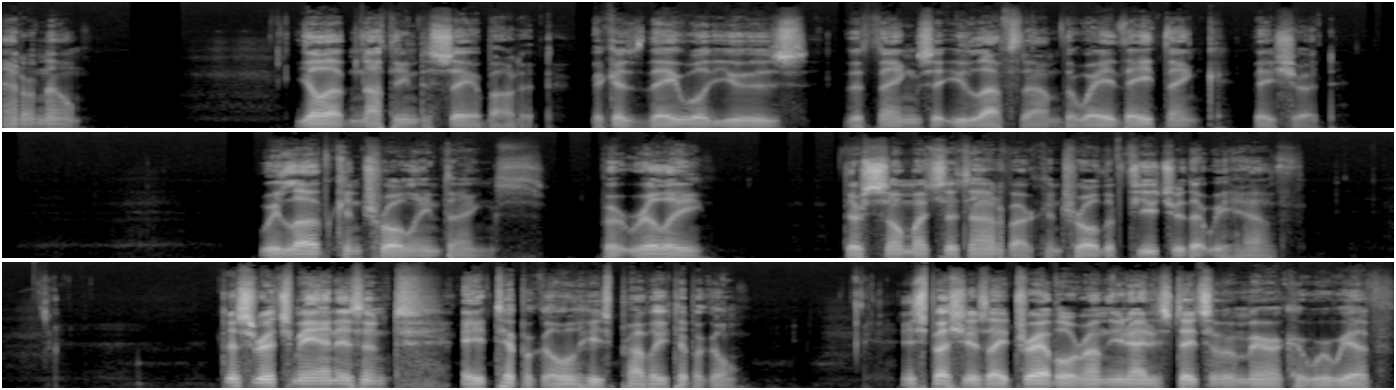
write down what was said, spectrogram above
I don't know. You'll have nothing to say about it because they will use the things that you left them the way they think they should. We love controlling things, but really, there's so much that's out of our control, the future that we have. This rich man isn't atypical, he's probably typical especially as I travel around the United States of America where we have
